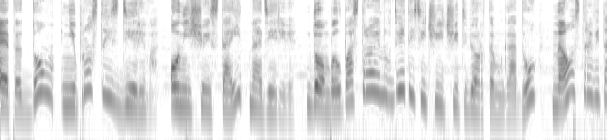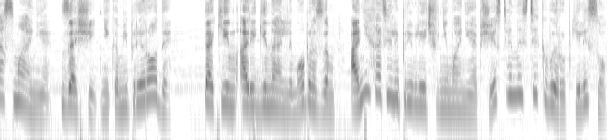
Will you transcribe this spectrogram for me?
Этот дом не просто из дерева, он еще и стоит на дереве. Дом был построен в 2004 году на острове Тасмания защитниками природы. Таким оригинальным образом они хотели привлечь внимание общественности к вырубке лесов.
